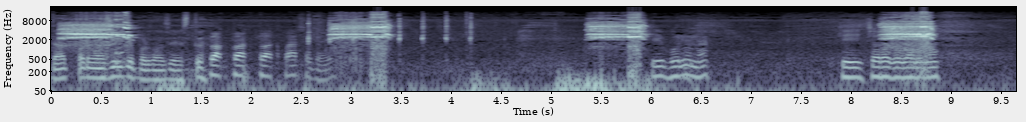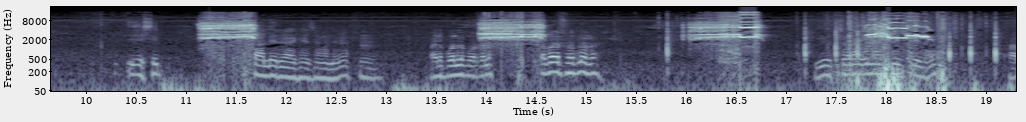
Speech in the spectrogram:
दाँत पड्काउँछ के पड्काउँछ यस्तो ट्वाक ट्वाक ट्वाक पार्छ त केही बोल्नु न केही चराको बारेमा यसै पालेर राखेको छ भनेर अनि बोल्नु पर्दैन तपाईँहरू सोध्नु न यो चराको नाम चाहिँ के हो थाहा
